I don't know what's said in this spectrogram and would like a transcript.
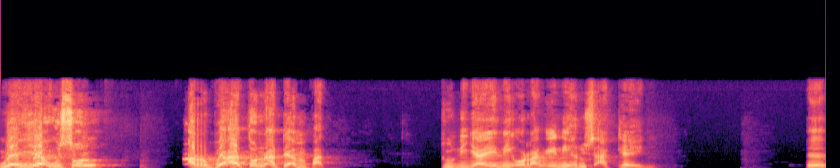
Wahia usul arbaatun ada empat. Dunia ini orang ini harus ada ini. Hmm?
